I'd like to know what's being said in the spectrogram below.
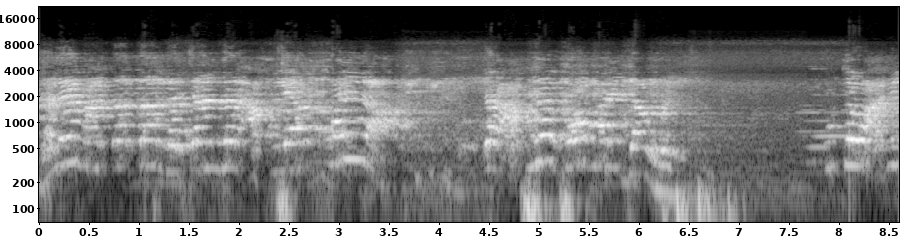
झले माताचा गजान जर आपल्या पहिला. तर आपलं कोण मारीत जाऊ होईल कुठं आधी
